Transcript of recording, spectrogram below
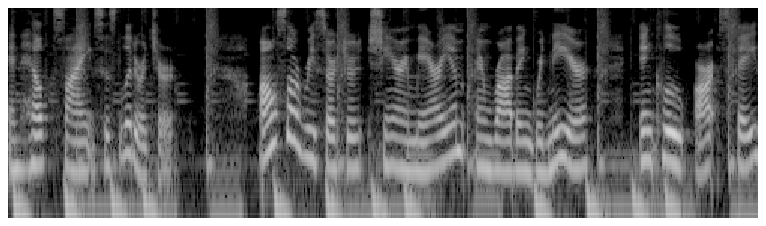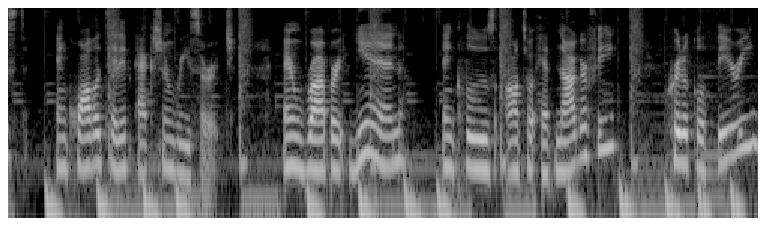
and health sciences literature. Also, researchers Sharon Merriam and Robin Grenier include arts based and qualitative action research, and Robert Yin includes autoethnography, critical theory,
